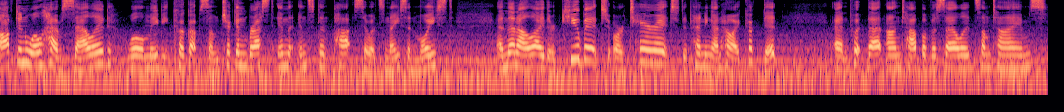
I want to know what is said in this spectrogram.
Often we'll have salad. We'll maybe cook up some chicken breast in the instant pot so it's nice and moist. And then I'll either cube it or tear it, depending on how I cooked it, and put that on top of a salad sometimes.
